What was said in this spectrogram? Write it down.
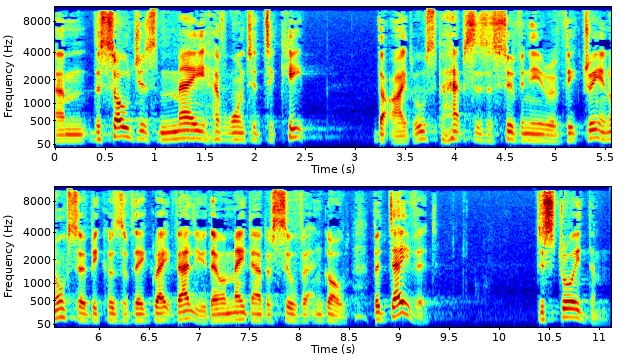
Um, the soldiers may have wanted to keep the idols, perhaps as a souvenir of victory, and also because of their great value. They were made out of silver and gold. But David destroyed them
